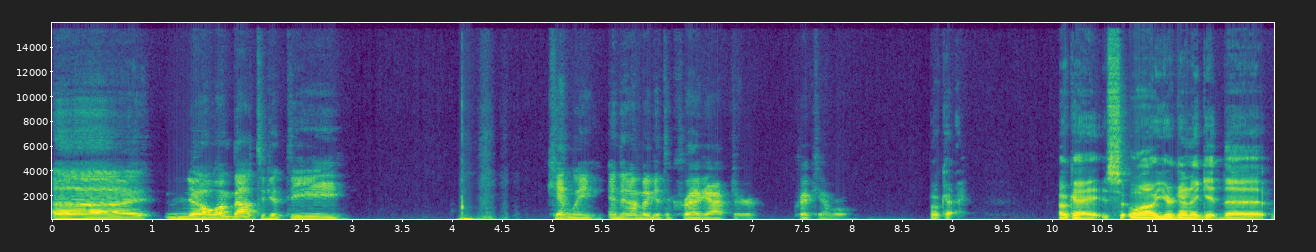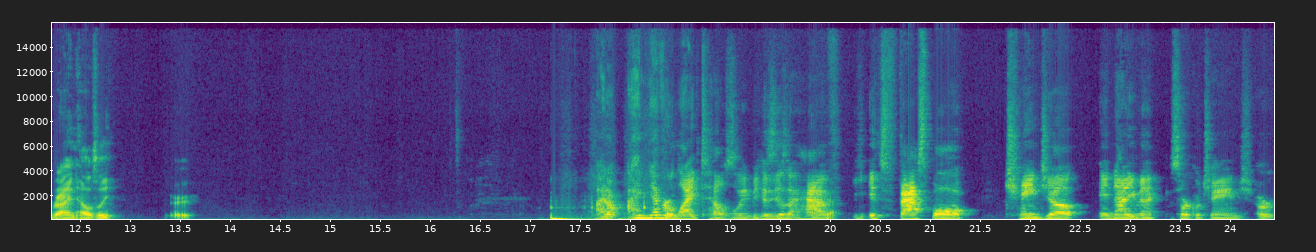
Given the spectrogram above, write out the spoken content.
Uh, no, I'm about to get the Kinley, and then I'm gonna get the Craig after Craig Campbell. Okay. Okay. So, well, you're going to get the Ryan Helsley? Or, I don't. I never liked Helsley because he doesn't have. Okay. It's fastball, change up, and not even a circle change, or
